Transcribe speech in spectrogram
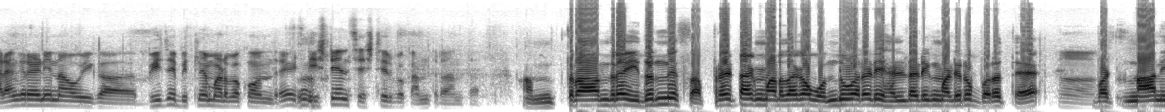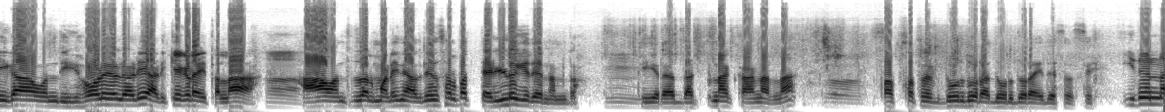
ಈ ನಾವು ಈಗ ಬೀಜ ಬಿತ್ತನೆ ಮಾಡ್ಬೇಕು ಅಂದ್ರೆ ಡಿಸ್ಟೆನ್ಸ್ ಎಷ್ಟಿರ್ಬೇಕು ಅಂತರ ಅಂತ? ಅಂತರ ಅಂದ್ರೆ ಇದನ್ನೇ ಸಪ್ರೇಟ್ ಆಗಿ ಮಾಡಿದಾಗ ಒಂದೂವರೆ ಅಡಿ ಎರಡು ಅಡಿಗೆ ಮಾಡಿರೋ ಬರುತ್ತೆ. ಬಟ್ ನಾನೀಗ ಒಂದು ಏಳು ಏಳು ಅಡಿ ಅಡಿಕೆ ಗಿಡ ಐತಲ್ಲ ಆ ಹಂತದಲ್ಲಿ ಮಾಡೀನಿ ಅದ್ರಿಂದ ಸ್ವಲ್ಪ ತೆಳ್ಳಗಿದೆ ನಮ್ದು. ತೀರ ದಟ್ಟನಾಗಿ ಕಾಣಲ್ಲ. ಸಪ್ ಸ್ವಲ್ಪ ದೂರ ದೂರ ದೂರ ದೂರ ಇದೆ ಸಸಿ. ಇದನ್ನ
